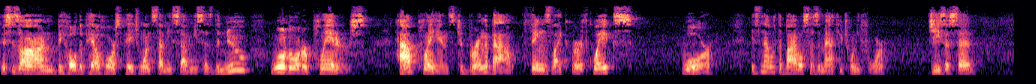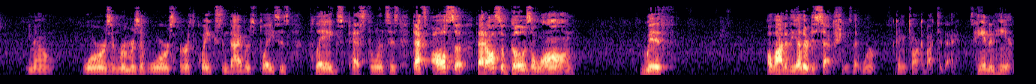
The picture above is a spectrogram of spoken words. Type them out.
This is on Behold the Pale Horse, page 177. He says, The New World Order planners have plans to bring about things like earthquakes, war. Isn't that what the Bible says in Matthew 24? Jesus said, you know, wars and rumors of wars, earthquakes in divers places, plagues, pestilences. That's also that also goes along with a lot of the other deceptions that we're going to talk about today. It's hand in hand.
